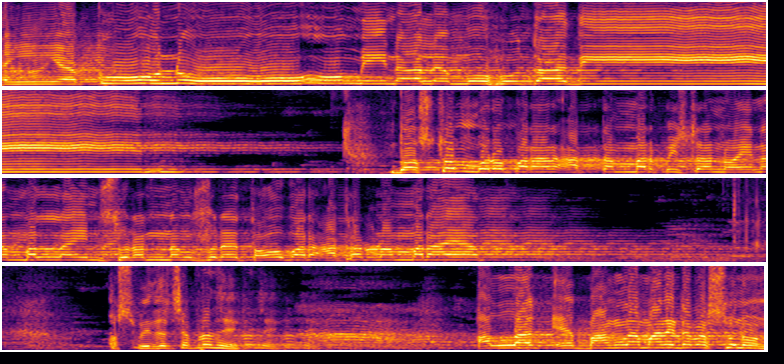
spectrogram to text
أن يكونوا من المهتدين দশ নম্বর পাড়ার আট নম্বর পৃষ্ঠা নয় নম্বর লাইন সুরান নাম সুরায় তওবার আঠারো নম্বর আয়াত অসুবিধা হচ্ছে আপনাদের? আল্লাহ বাংলা মানেটা আবার শুনুন।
